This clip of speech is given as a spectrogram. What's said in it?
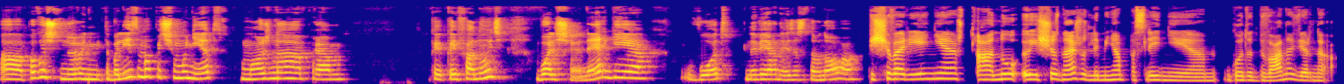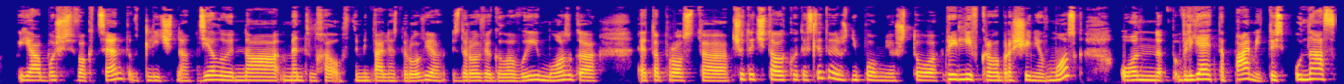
а, повышенный уровень метаболизма, почему нет? Можно прям кайфануть, больше энергии, вот, наверное, из основного. Пищеварение. А, ну, еще, знаешь, вот для меня последние года два, наверное, я больше всего акцент вот лично делаю на mental health, на ментальное здоровье, здоровье головы, мозга. Это просто... Что-то читала какое-то исследование, уже не помню, что прилив кровообращения в мозг, он влияет на память. То есть у нас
